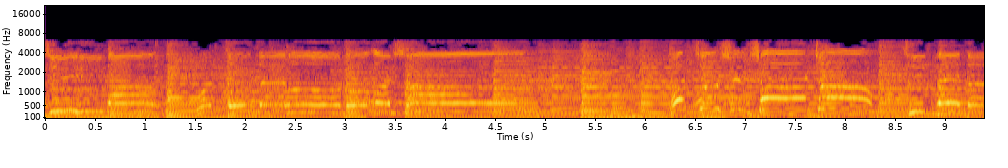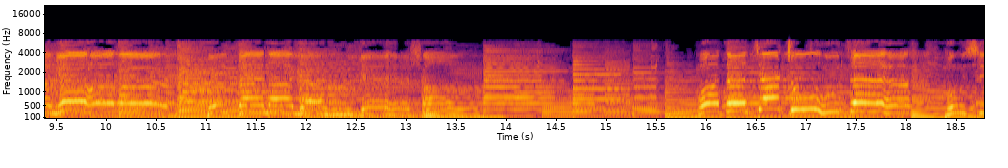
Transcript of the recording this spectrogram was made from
希望我走在了路上我就是沙洲起飞的鸟儿飞在那原野上我的家住在红星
